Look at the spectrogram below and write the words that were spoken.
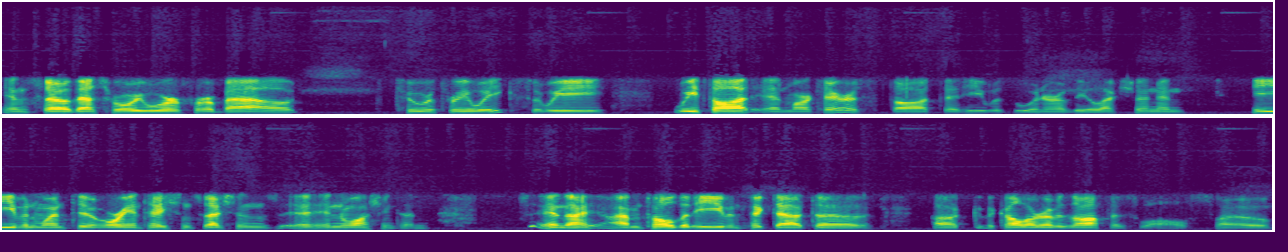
And so that's where we were for about two or three weeks. We we thought, and Mark Harris thought, that he was the winner of the election, and he even went to orientation sessions in Washington. And I, I'm told that he even picked out uh, uh, the color of his office walls. So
